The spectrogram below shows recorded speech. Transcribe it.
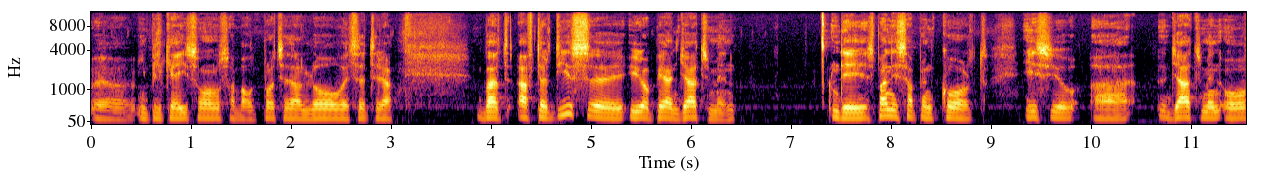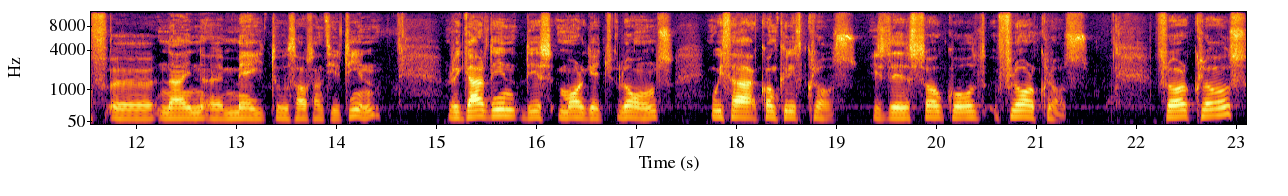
uh, implications about procedural law, etc. But after this uh, European judgment, the Spanish Supreme Court issued a judgment of 9 May 2013 regarding these mortgage loans with a concrete clause. Is the so-called floor clause. Floor clause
